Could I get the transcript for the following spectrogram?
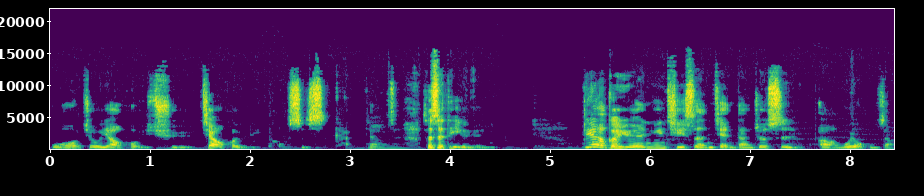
我就要回去教会里头试试看，这样子。这是第一个原因。第二个原因其实很简单，就是呃，我有护照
